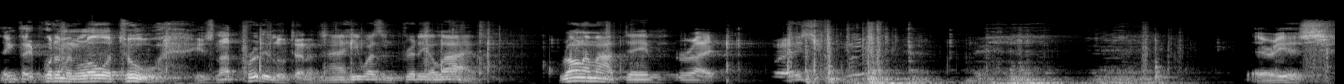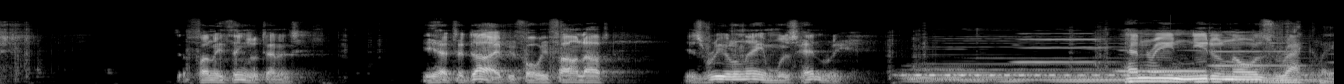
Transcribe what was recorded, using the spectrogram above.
Think they put him in lower two. He's not pretty, Lieutenant. Nah, he wasn't pretty alive. Roll him out, Dave. Right. There he is. It's a funny thing, Lieutenant. He had to die before we found out his real name was Henry. Henry Needlenose Rackley.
